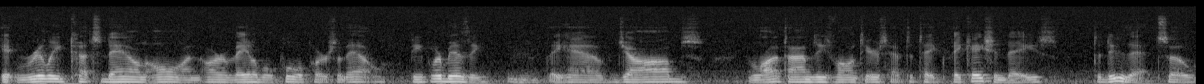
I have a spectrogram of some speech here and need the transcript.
it really cuts down on our available pool of personnel. People are busy. Mm-hmm. They have jobs. A lot of times these volunteers have to take vacation days to do that. So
